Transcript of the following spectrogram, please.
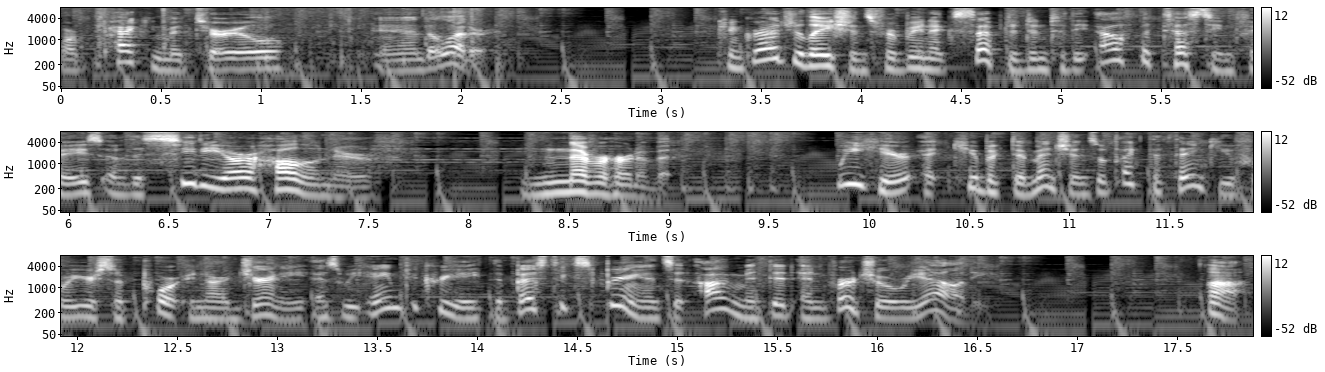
More packing material and a letter. Congratulations for being accepted into the alpha testing phase of the CDR HoloNerve. Never heard of it. We here at Cubic Dimensions would like to thank you for your support in our journey as we aim to create the best experience in augmented and virtual reality. Ah,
